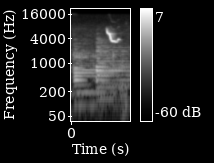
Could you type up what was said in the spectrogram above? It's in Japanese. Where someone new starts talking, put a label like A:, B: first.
A: Thank you.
